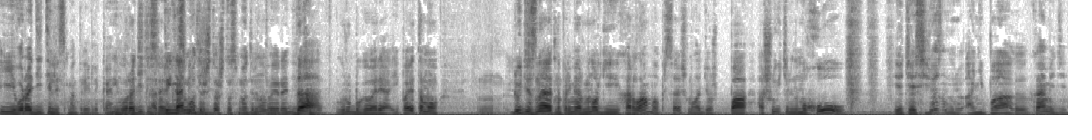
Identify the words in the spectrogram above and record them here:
И его родители смотрели Comedy. Его родители а смотрели ты не Comedy. смотришь то, что смотрят Ну, твои родители? Да, грубо говоря. И поэтому люди знают, например, многие Харламова, представляешь, молодежь, по ошуительному хоу. Я тебе серьезно говорю, а не по э, камеди.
